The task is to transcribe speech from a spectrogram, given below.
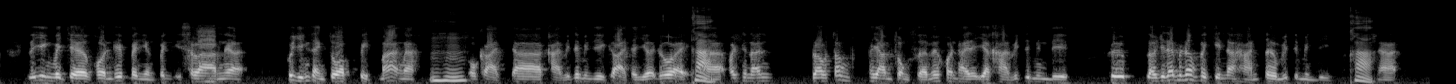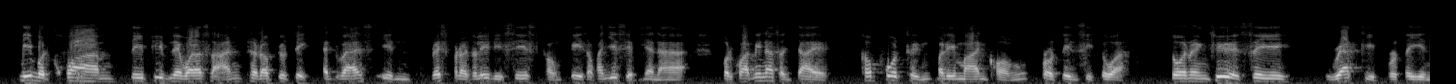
ำแล้วยิ่งไปเจอคนที่เป็นอย่างเป็นอิสลามเนี่ย ผู้หญิงแต่งตัวปิดมากนะอือฮึโอกาสจะขาดวิตามินดีก็อาจจะเยอะด้วยค่ะนะฮะเพราะฉะนั้นเราต้องพยายามส่งเสริมให้คนไทยเนี่ยอย่าขาดวิตามินดี คือเราจะได้ไม่ต้องไปกินอาหารเติมวิตามินดีค่ะนะฮะ มีบทความตีพิมพ์ในวารสาร Therapeutic Advance in Respiratory Disease ของปี 2020 เนี่ยนะฮะ บทความนี้น่าสนใจ เขาพูดถึงปริมาณของโปรตีน 4 ตัว ตัวหนึ่งชื่อ C reactive protein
